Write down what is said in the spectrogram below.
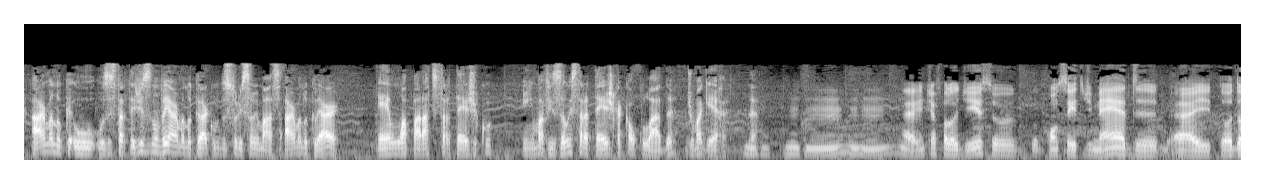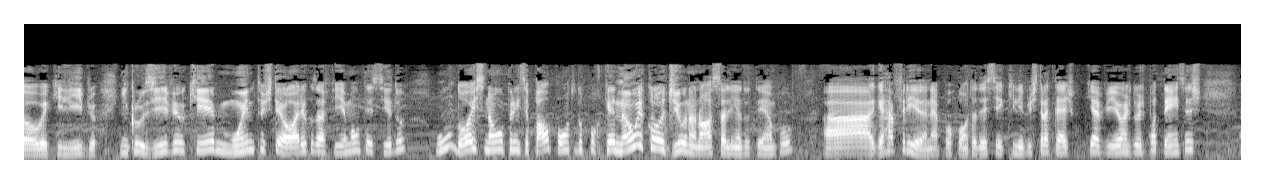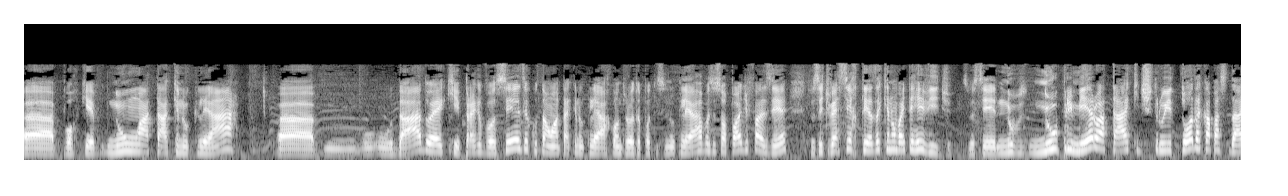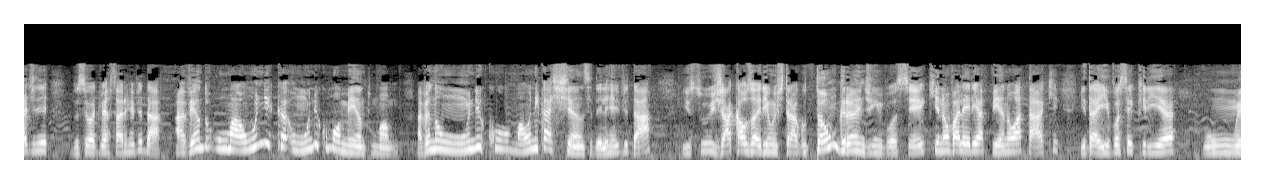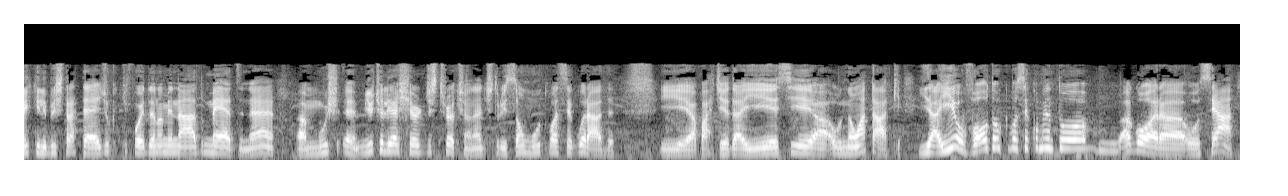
a arma o, os estrategistas não veem a arma nuclear como destruição em massa. A arma nuclear é um aparato estratégico em uma visão estratégica calculada de uma guerra, né? Uhum, uhum. É, a gente já falou disso, o conceito de MED é, e todo o equilíbrio, inclusive o que muitos teóricos afirmam ter sido um, dois, se não o principal ponto do porquê não eclodiu na nossa linha do tempo a Guerra Fria, né? Por conta desse equilíbrio estratégico que havia as duas potências, uh, porque num ataque nuclear Uh, o, dado é que para você executar um ataque nuclear contra outra potência nuclear, você só pode fazer se você tiver certeza que não vai ter revide. Se você, no, no primeiro ataque, destruir toda a capacidade de, do seu adversário revidar. Havendo uma única, um único momento, uma, havendo um único, uma única chance dele revidar, isso já causaria um estrago tão grande em você que não valeria a pena o ataque, e daí você cria um equilíbrio estratégico que foi denominado MAD, né? A é, Mutually Assured Destruction, né? Destruição mútua assegurada. E a partir daí esse o não ataque. E aí eu volto ao que você comentou agora, o CA.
